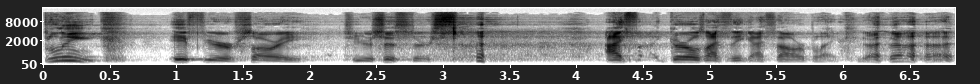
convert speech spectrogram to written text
Blink if you're sorry to your sisters. I, girls, I think I saw her blink.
